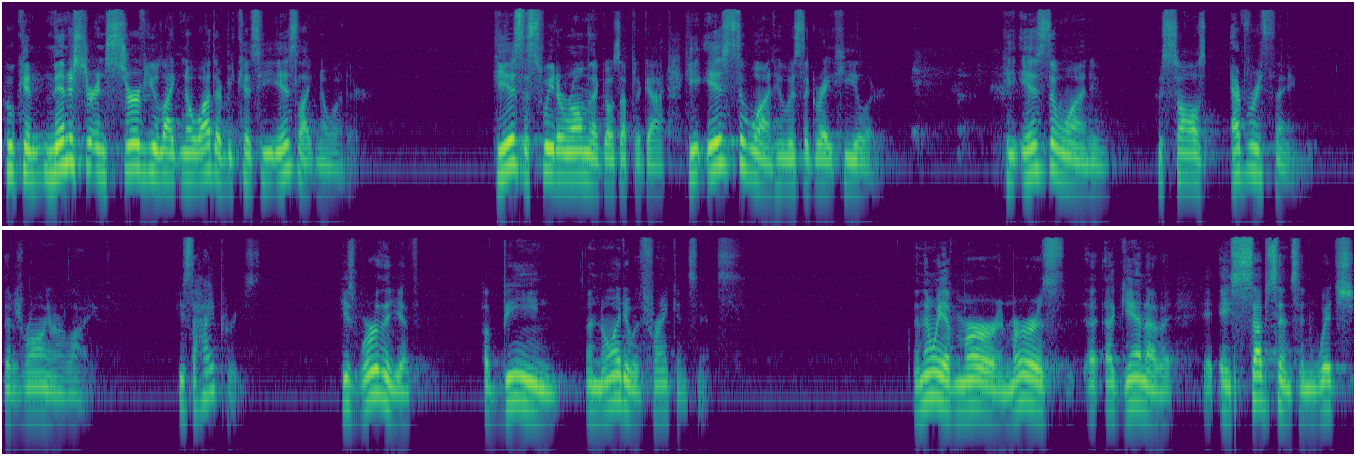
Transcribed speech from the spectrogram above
who can minister and serve you like no other because he is like no other. He is the sweet aroma that goes up to God. He is the one who is the great healer. He is the one who, who solves everything that is wrong in our life. He's the high priest. He's worthy of, of being anointed with frankincense. And then we have myrrh, and myrrh is, again, a, a substance in which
